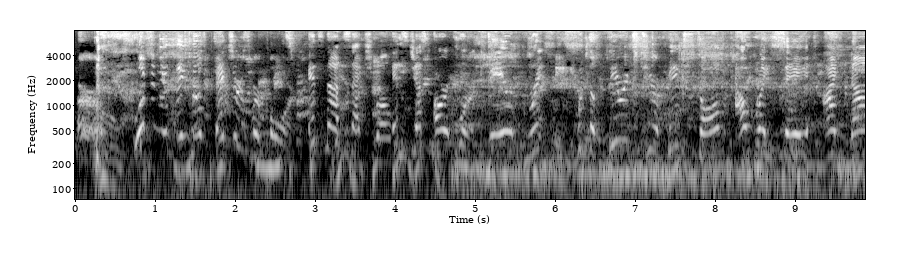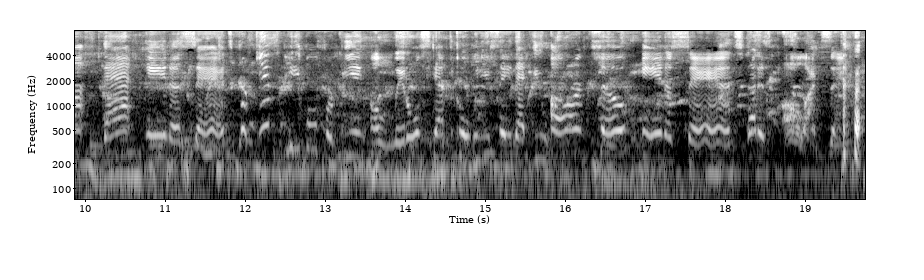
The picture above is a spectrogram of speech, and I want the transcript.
pearls. What did you think those pictures were for? It's not sexual, it's just artwork. Dear Britney, would the lyrics to your big song outright say, I'm not that innocent? Forgive people for being a little skeptical when you say that you are so innocent. That is all I'm saying. But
